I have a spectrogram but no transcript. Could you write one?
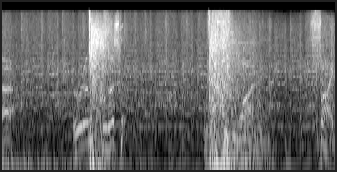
ああ。恨みこなして Round one Fight!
